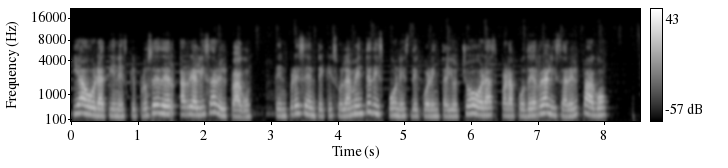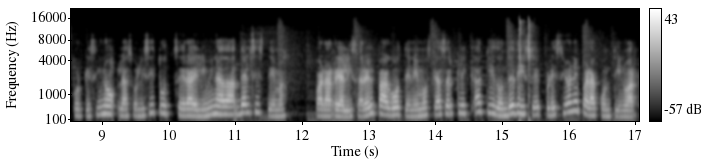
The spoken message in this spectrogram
y ahora tienes que proceder a realizar el pago. Ten presente que solamente dispones de 48 horas para poder realizar el pago, porque si no, la solicitud será eliminada del sistema. Para realizar el pago tenemos que hacer clic aquí donde dice presione para continuar.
